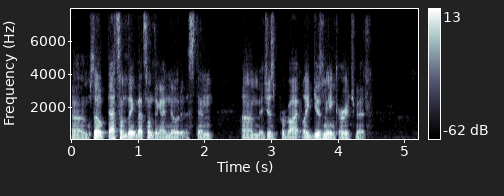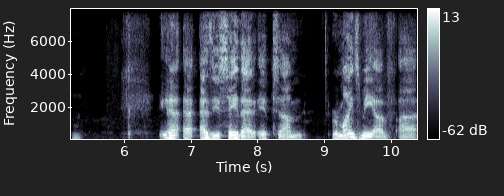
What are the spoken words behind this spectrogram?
Um, so that's something that's something i noticed and um, it just provide like gives me encouragement. You know as you say that it um, reminds me of uh,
